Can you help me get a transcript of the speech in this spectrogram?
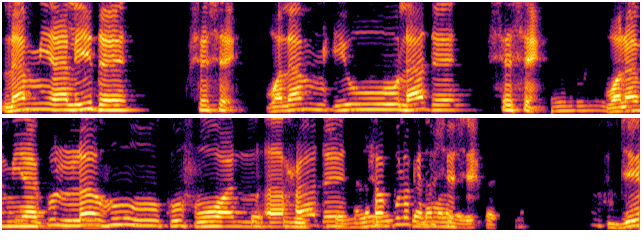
লাম ইয়ালিদ শেষে। ওয়ালাম ইউলাদ শেষে ওয়ালাম ইয়াকুল লাহু কুফুয়ান আহাদ। সবগুলো কিন্তু শেষে। যে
